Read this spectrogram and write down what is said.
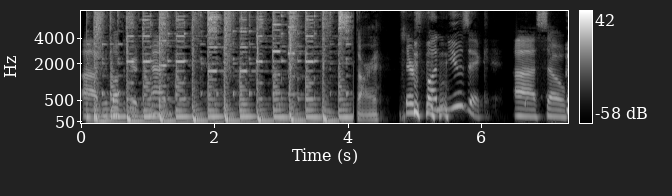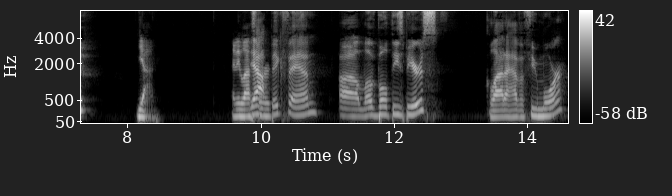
Uh, we love the beers we've had. Sorry. There's fun music. Uh, so yeah. Any last yeah, words? big fan. Uh, love both these beers. Glad I have a few more.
